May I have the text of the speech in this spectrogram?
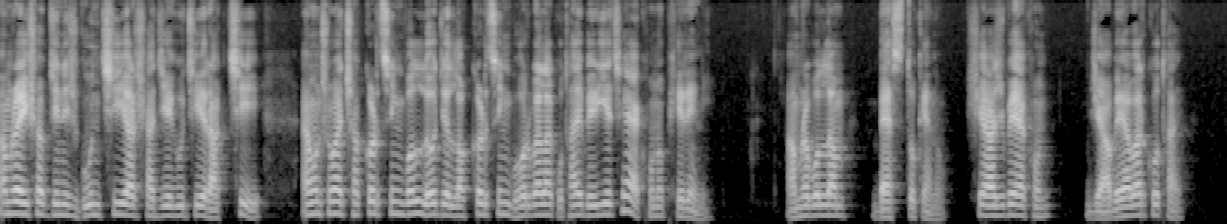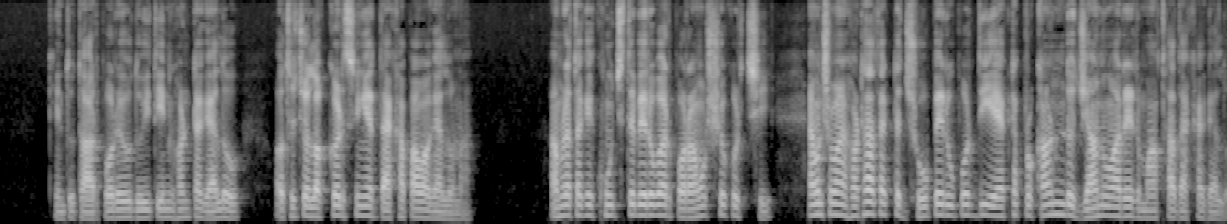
আমরা এইসব জিনিস গুনছি আর সাজিয়ে গুছিয়ে রাখছি। এমন সময় ছক্কর সিং বলল যে, লক্কর সিং ভোরবেলা কোথায় বেরিয়েছে এখনও ফেরেনি। আমরা বললাম, ব্যস্ত কেন? সে আসবে এখন। যাবে আবার কোথায়? কিন্তু তারপরেও দুই তিন ঘণ্টা গেল, অথচ লক্কর সিংয়ের দেখা পাওয়া গেল না। আমরা তাকে খুঁজতে বেরোবার পরামর্শ করছি। এমন সময় হঠাৎ একটা ঝোপের উপর দিয়ে একটা প্রকাণ্ড জানোয়ারের মাথা দেখা গেল।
